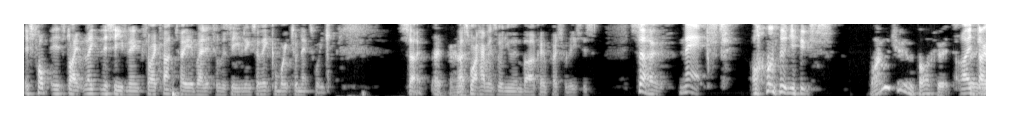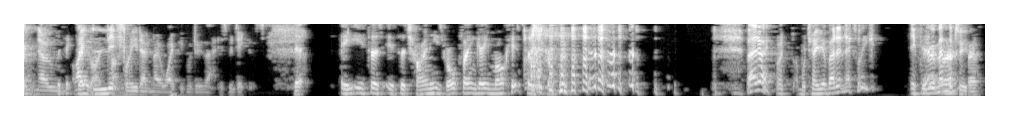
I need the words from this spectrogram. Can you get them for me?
It's probably, it's like late this evening, so I can't tell you about it till this evening, so they can wait till next week. So Oh, that's what happens when you embargo press releases. So next on the news, Why would you embargo it? I don't know. I Daylight Time? literally don't know why people do that. It's ridiculous. Yeah. Is the is the Chinese role playing game market so strong? but anyway, we'll, we'll tell you about it next week if we Yeah, remember right, to, fair.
